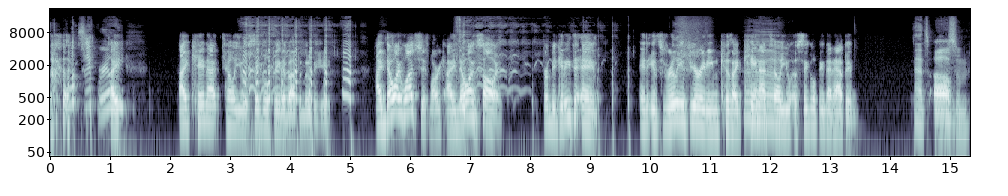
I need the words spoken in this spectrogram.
was it really? I cannot tell you a single thing about the movie. I know I watched it, Mark. I know I saw it from beginning to end. And it's really infuriating because I cannot Uh. tell you a single thing that happened. That's Um, awesome.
